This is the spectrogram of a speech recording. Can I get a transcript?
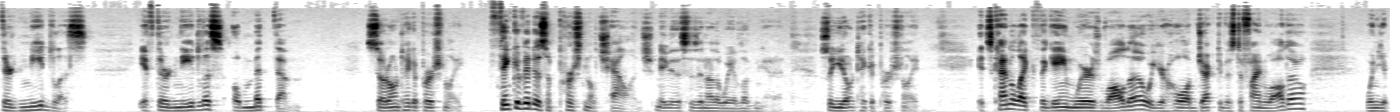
they're needless. If they're needless, omit them. So don't take it personally. Think of it as a personal challenge. Maybe this is another way of looking at it. So you don't take it personally. It's kind of like the game Where's Waldo, where your whole objective is to find Waldo. When you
